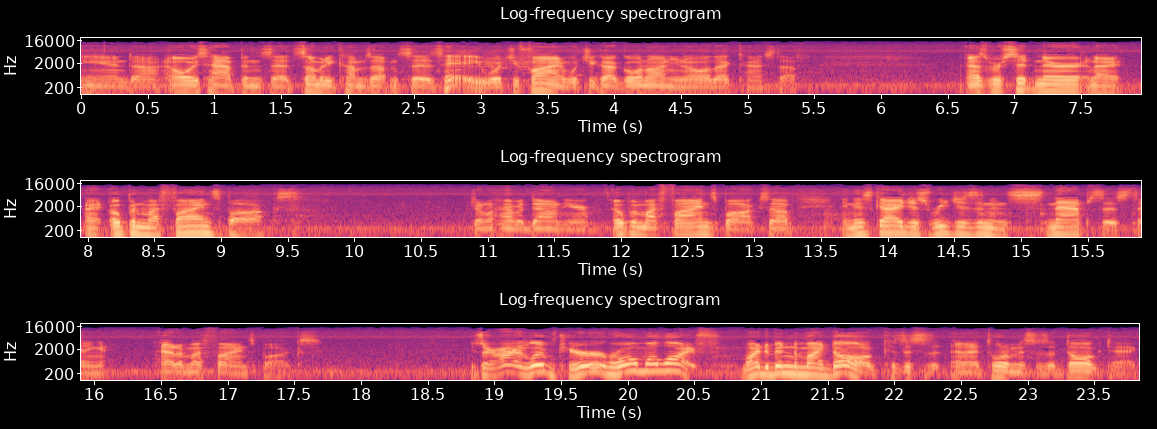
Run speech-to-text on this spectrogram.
and uh, it always happens that somebody comes up and says, "Hey, what you find? What you got going on? You know, all that kind of stuff." as we're sitting there and I, I open my finds box which I don't have it down here open my finds box up and this guy just reaches in and snaps this thing out of my finds box he's like I lived here all my life might have been to my dog because this is and I told him this is a dog tag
